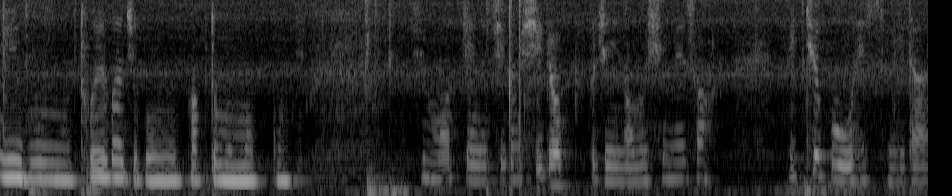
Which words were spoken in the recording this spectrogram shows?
아이고 토해가지고 밥도 못 먹고. 지금 멋지는 지금 식욕 부진이 너무 심해서 유튜브 했습니다.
